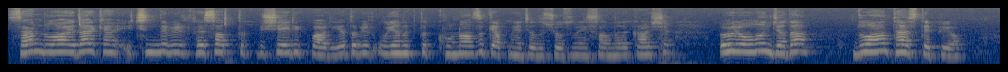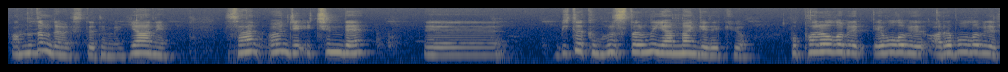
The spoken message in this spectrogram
sen dua ederken içinde bir fesatlık, bir şeylik var ya da bir uyanıklık, kurnazlık yapmaya çalışıyorsun insanlara karşı. Öyle olunca da duan ters tepiyor. Anladın mı demek istediğimi? Yani sen önce içinde eee, bir takım hırslarını yenmen gerekiyor. Bu para olabilir, ev olabilir, araba olabilir.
